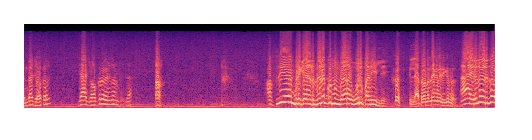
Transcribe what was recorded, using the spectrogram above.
എന്താ ജോക്കർ? ഇതാ ജോക്കർ വരുന്നുണ്ട് ഇതാ. അശ്രീകരം പിടിക്കാനായിട്ട് നിനക്കൊന്നും വേറെ ഒരു പണിയില്ലേ? ഇല്ലാത്തോണ്ടല്ലേ ഇങ്ങനെ ഇരിക്കുന്നത്? ആ ഇരുന്നു ഇരുന്നു.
